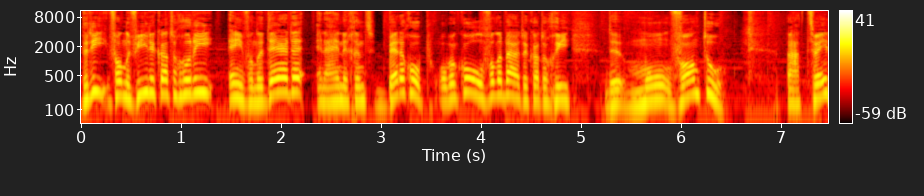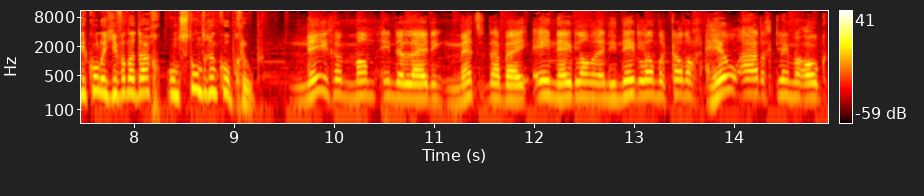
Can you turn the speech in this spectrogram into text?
Drie van de vierde categorie, één van de derde... en eindigend bergop op een kool van de buitencategorie, de Mont Ventoux. Na het tweede kolletje van de dag ontstond er een kopgroep negen man in de leiding met daarbij één Nederlander. En die Nederlander kan nog heel aardig klimmen ook.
